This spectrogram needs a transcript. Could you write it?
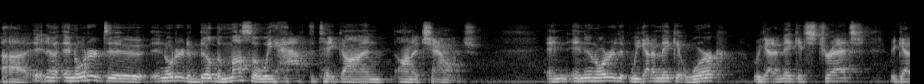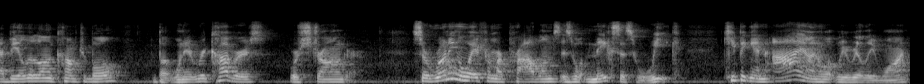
uh, in, in, order to in order to build the muscle, we have to take on on a challenge, and, and in order to, we got to make it work. We got to make it stretch. We got to be a little uncomfortable. But when it recovers, we're stronger. So running away from our problems is what makes us weak. Keeping an eye on what we really want,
